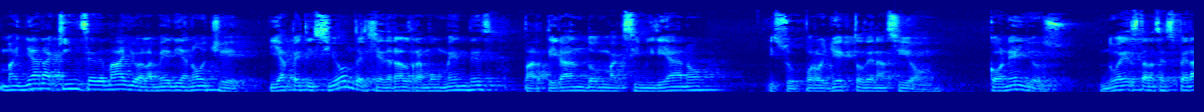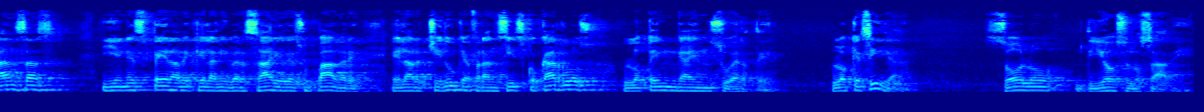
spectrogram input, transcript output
Mañana 15 de mayo a la medianoche, y a petición del general Ramón Méndez, partirán don Maximiliano y su proyecto de nación. Con ellos, nuestras esperanzas y en espera de que el aniversario de su padre, el archiduque Francisco Carlos, lo tenga en suerte. Lo que siga, solo Dios lo sabe.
